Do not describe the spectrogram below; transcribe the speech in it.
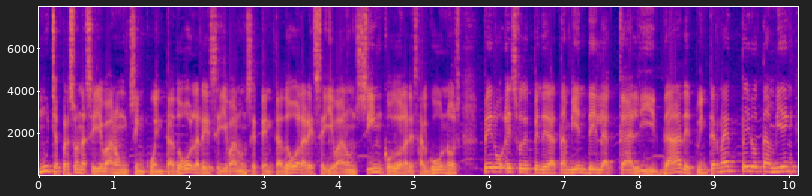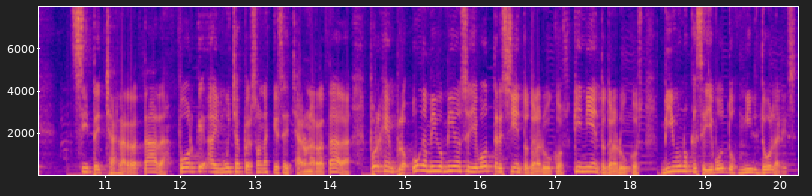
muchas personas se llevaron 50 dólares, se llevaron 70 dólares, se llevaron 5 dólares algunos, pero eso dependerá también de la calidad de tu internet, pero también si te echas la ratada, porque hay muchas personas que se echaron la ratada. Por ejemplo, un amigo mío se llevó 300 dolarucos, 500 dolarucos. Vi uno que se llevó 2000 dólares,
